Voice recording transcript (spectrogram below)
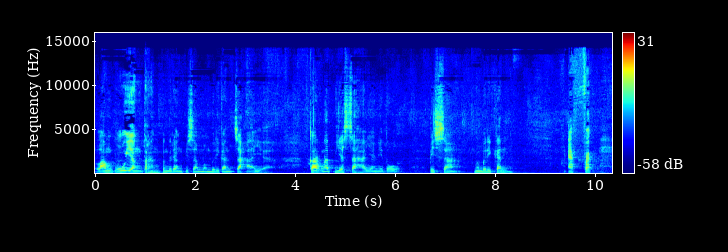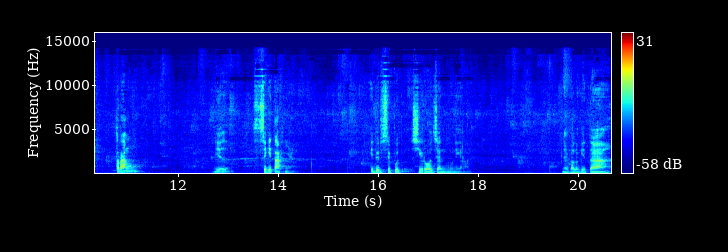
lampu yang terang benderang bisa memberikan cahaya karena bias cahaya itu bisa memberikan efek terang ya sekitarnya itu disebut sirojan muniron Ya kalau kita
